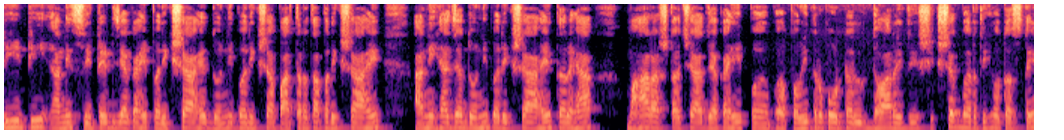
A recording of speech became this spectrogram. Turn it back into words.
टी ई टी आणि सीटेट ज्या काही परीक्षा आहेत दोन्ही परीक्षा पात्रता परीक्षा आहे आणि ह्या ज्या दोन्ही परीक्षा आहे तर ह्या महाराष्ट्राच्या ज्या काही प पवित्र पोर्टलद्वारे जी शिक्षक भरती होत असते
